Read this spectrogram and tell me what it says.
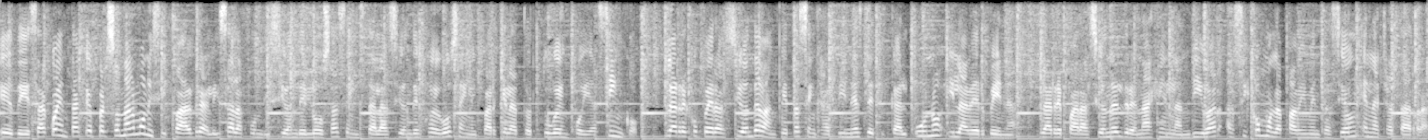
Es de esa cuenta que personal municipal realiza la fundición de losas e instalación de juegos en el Parque La Tortuga en Joya 5, la recuperación de banquetas en jardines de Tical 1 y La Verbena, la reparación del drenaje en Landívar, así como la pavimentación en La Chatarra.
